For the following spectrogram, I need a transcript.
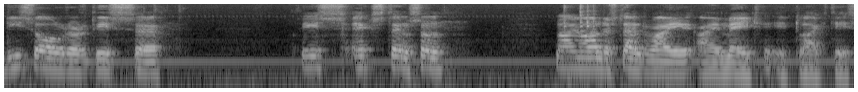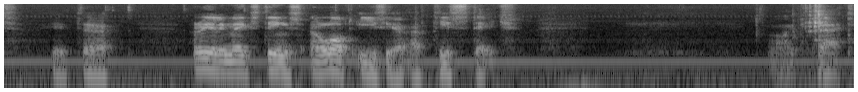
desolder this uh, this extension now you understand why I made it like this it uh, really makes things a lot easier at this stage like that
